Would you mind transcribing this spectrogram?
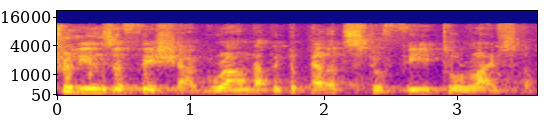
Trillions of fish are ground up into pellets to feed to livestock.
